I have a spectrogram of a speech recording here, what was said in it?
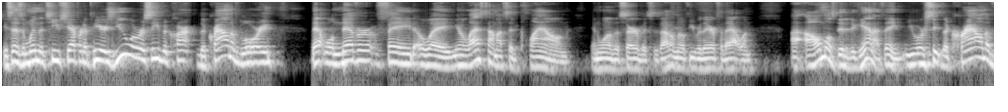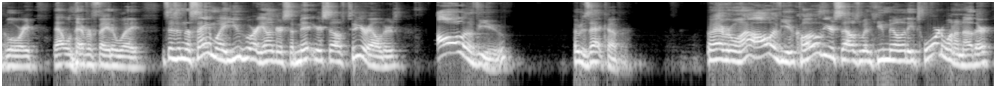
He says, And when the chief shepherd appears, you will receive the, crown of glory that will never fade away. You know, last time I said clown in one of the services. I don't know if you were there for that one. I, I almost did it again, I think. You will receive the crown of glory that will never fade away. It says, In the same way, you who are younger, submit yourselves to your elders. All of you, who does that cover? Everyone, all of you, clothe yourselves with humility toward one another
